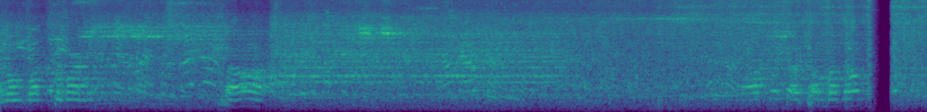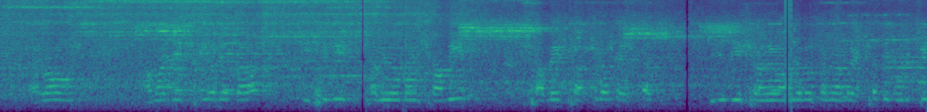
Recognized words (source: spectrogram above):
এবং বর্তমান সহ সহপ্রচার সম্পাদক এবং আমাদের প্রিয় নেতা, পৃথিবীর স্বামী এবং স্বামী সাবেক ছাত্রতা বিরোধী সংগ্রাম আন্দোলনের সঙ্গে আমরা একসাথে পড়ছি।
